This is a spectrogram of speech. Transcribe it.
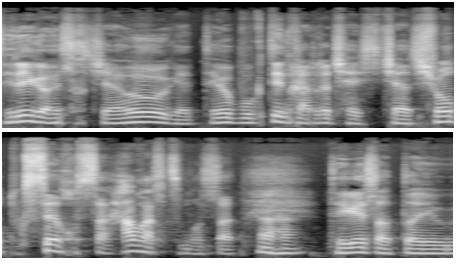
Тэрийг ойлгочаа өө гэд. Тэгээ бүгдийг гаргаж хайчаад шууд өсөө хусаа хав алдсан болоод. Тэгэл одоо юу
